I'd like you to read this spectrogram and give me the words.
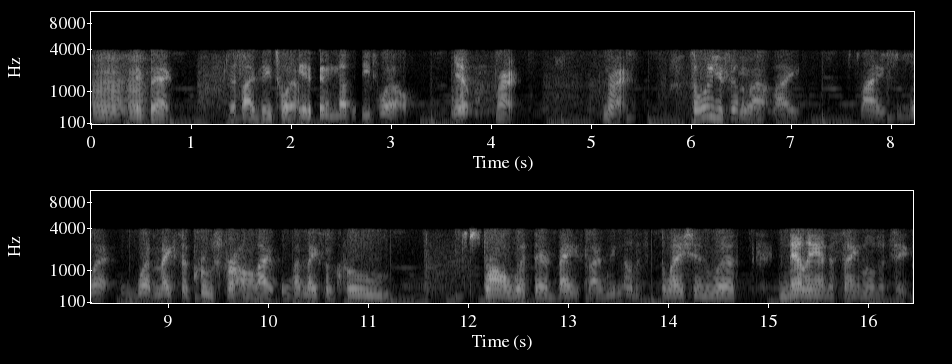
Mm-hmm. Exactly. Just like D12. It'd have been another D12. Yep. Right. Right. So what do you feel Yeah. about like like what what makes a crew strong? Like what makes a crew strong with their base? Like we know the situation with Nelly and the St. Lunatics.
